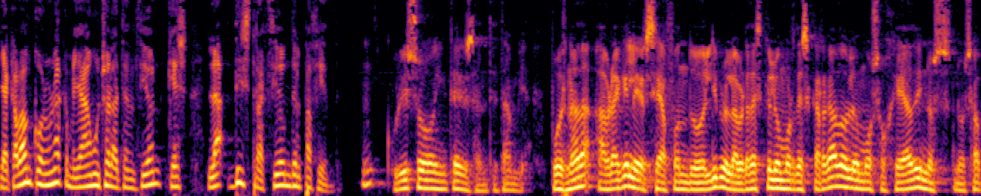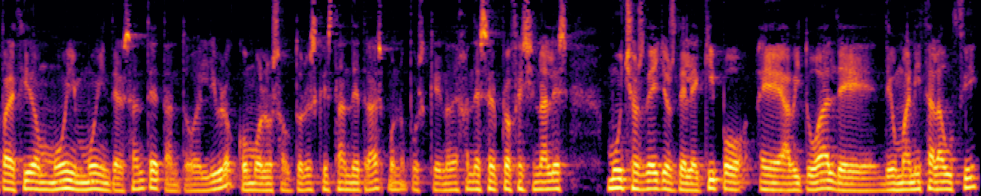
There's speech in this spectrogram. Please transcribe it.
Y acaban con una que me llama mucho la atención, que es la distracción del paciente. Mm, curioso e interesante también. Pues nada, habrá que leerse a fondo el libro. La verdad es que lo hemos descargado, lo hemos ojeado y nos, ha parecido muy, muy interesante tanto el libro como los autores que están detrás, bueno, pues que no dejan de ser profesionales, muchos de ellos del equipo eh, habitual de, Humaniza la UCI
